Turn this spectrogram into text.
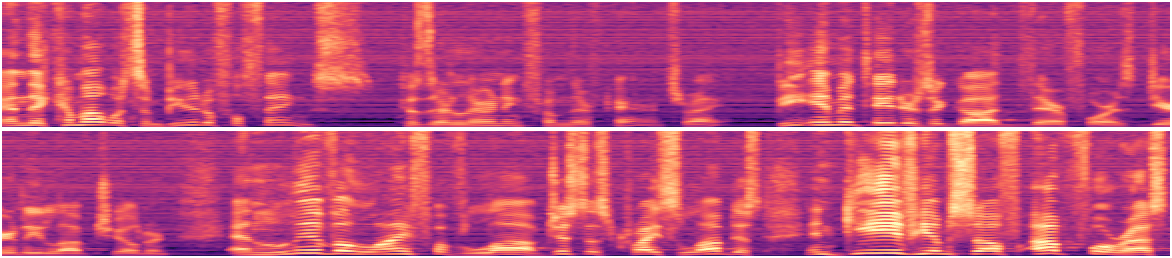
And they come out with some beautiful things because they're learning from their parents, right? Be imitators of God, therefore, as dearly loved children, and live a life of love, just as Christ loved us and gave himself up for us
